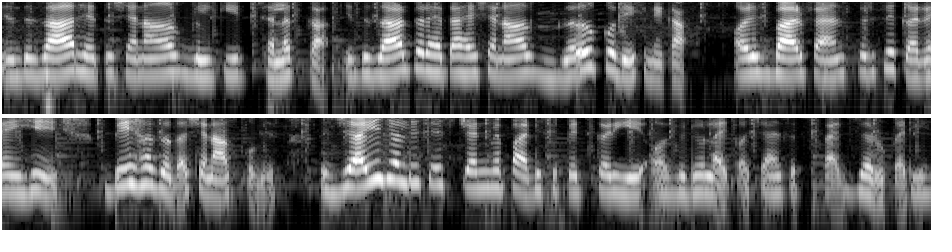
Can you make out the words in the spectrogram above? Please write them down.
इंतज़ार है तो शहनाज गिल की झलक का। इंतज़ार तो रहता है शहनाज गिल को देखने का। और इस बार फैंस फिर से कर रहे हैं, बेहद ज़्यादा शनाज को मिस तो जाइए जल्दी से इस ट्रेंड में पार्टिसिपेट करिए और वीडियो लाइक और चैनल सब्सक्राइब ज़रूर करिए।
